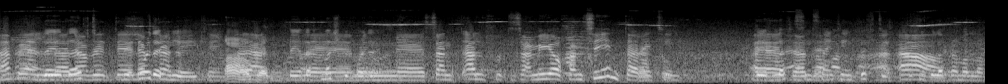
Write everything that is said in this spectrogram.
قبل They left they before the left PA came. Ah, okay. They left much before the من سنة 1950 تركوا They've uh, left since 1950, ah. ah, the people of Ramallah.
